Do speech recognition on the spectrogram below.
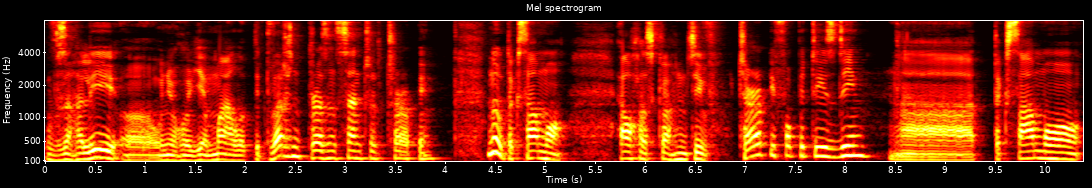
взагалі е, у нього є мало підтверджень Present-Centered Therapy. Ну, так само Elhas Cognitive Therapy for PTSD. Так само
